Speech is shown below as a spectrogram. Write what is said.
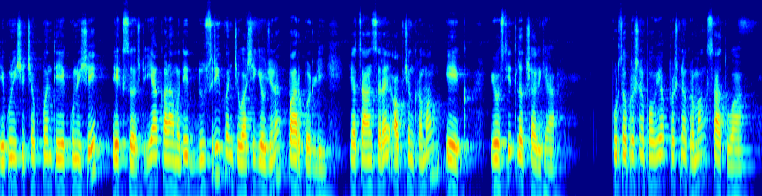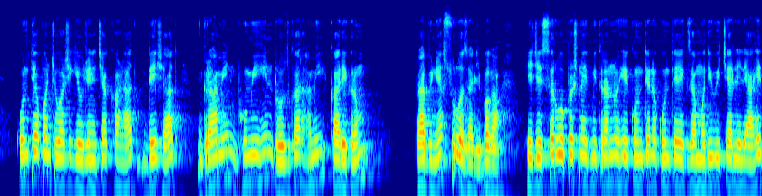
एकोणीसशे छप्पन ते एकोणीसशे एकसष्ट. या काळामध्ये दुसरी पंचवार्षिक योजना पार पडली. याचा आन्सर आहे ऑप्शन क्रमांक एक. व्यवस्थित लक्षात घ्या. पुढचा प्रश्न पाहूया. प्रश्न क्रमांक सातवा. कोणत्या पंचवार्षिक योजनेच्या काळात देशात ग्रामीण भूमिहीन रोजगार हमी कार्यक्रम राबविण्यास सुरुवात झाली? बघा हे जे सर्व प्रश्न आहेत मित्रांनो हे कोणत्या ना कोणत्या एक्झाममध्ये विचारलेले आहेत.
